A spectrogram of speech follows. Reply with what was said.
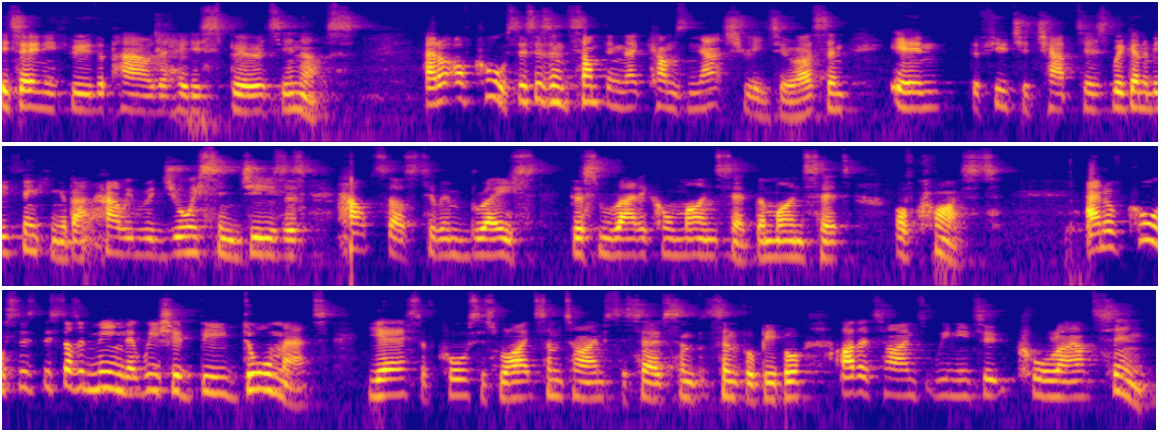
It's only through the power of the Holy Spirit in us. And of course, this isn't something that comes naturally to us. And in the future chapters, we're going to be thinking about how we rejoice in Jesus helps us to embrace this radical mindset, the mindset of Christ. And of course, this, this doesn't mean that we should be doormats. Yes, of course, it's right sometimes to serve some sinful people. Other times we need to call out sin.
